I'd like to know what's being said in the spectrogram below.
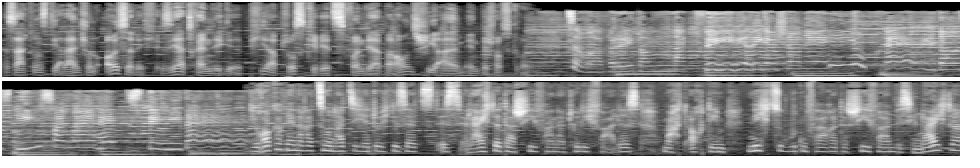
das sagt uns die allein schon äußerlich sehr trendige Pia Pluskiewicz von der Brauns Skialm in Bischofsgrün. Das ist halt meine. Die Rocker-Generation hat sich ja durchgesetzt, es erleichtert das Skifahren natürlich für alles, macht auch dem nicht so guten Fahrer das Skifahren ein bisschen leichter.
